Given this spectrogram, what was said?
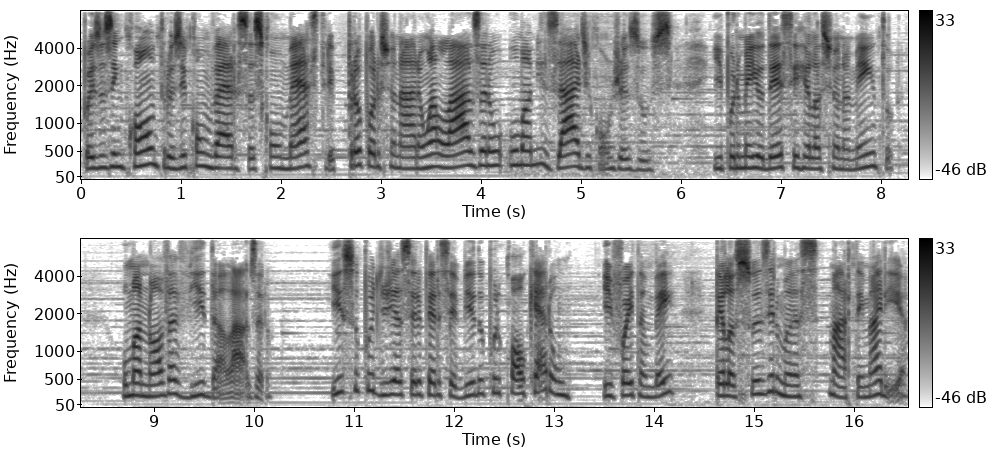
pois os encontros e conversas com o Mestre proporcionaram a Lázaro uma amizade com Jesus e, por meio desse relacionamento, uma nova vida a Lázaro. Isso podia ser percebido por qualquer um, e foi também pelas suas irmãs, Marta e Maria.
